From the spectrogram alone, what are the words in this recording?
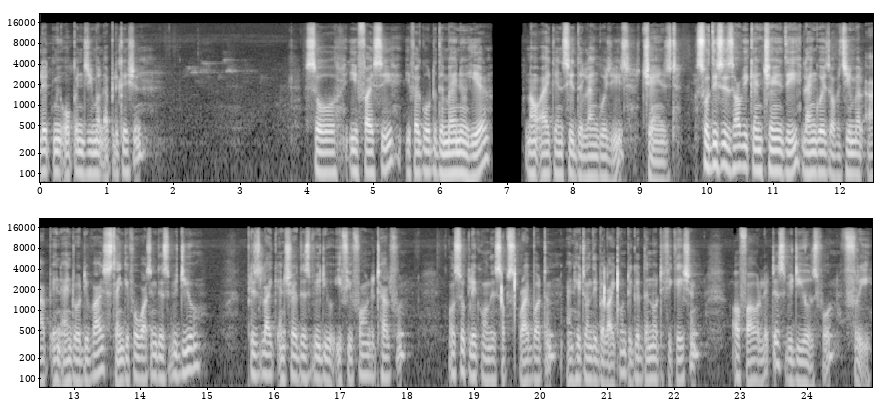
let me open gmail application. So if i see if i go to the menu here now i can see the language is changed. So this is how we can change the language of gmail app in android device. Thank you for watching this video. Please like and share this video if you found it helpful also click on the subscribe button and hit on the bell icon to get the notification of our latest videos for free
